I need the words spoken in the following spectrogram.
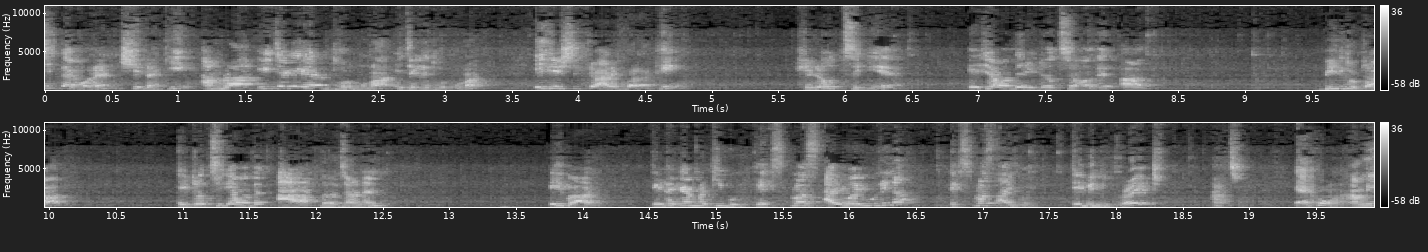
চিন্তা করেন, সেটা কি? আমরা এই জায়গায় ধরবো না, এই জায়গায় ধরবো না। এই জিনিসটা আরেকবার রাখি সেটা হচ্ছে গিয়ে, এই যে আমাদের, এটা হচ্ছে আমাদের আর বিন্দুটা, এটা হচ্ছে কি আমাদের আর, আপনারা জানেন। এবার এটাকে আমরা কি বলি? এক্স প্লাস আই ওয়াই বলি না? এক্স প্লাস আই ওয়াই এই বিন্দু রাইট আচ্ছা এখন আমি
